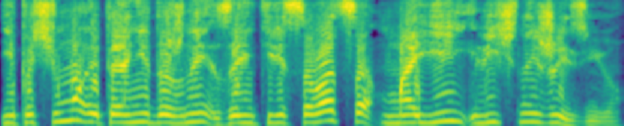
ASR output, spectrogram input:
«И почему это они должны заинтересоваться моей личной жизнью?»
